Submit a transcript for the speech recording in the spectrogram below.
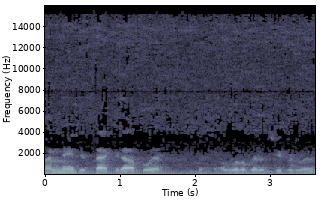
I may just back it up with just a little bit of super glue.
